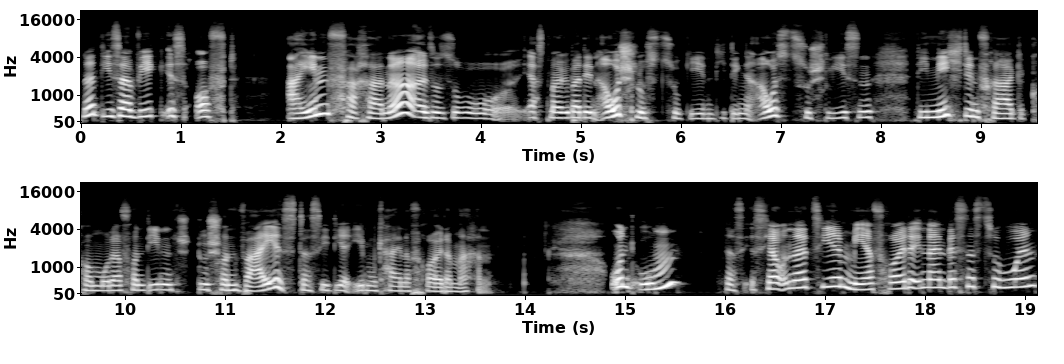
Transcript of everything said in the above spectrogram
Ne, dieser Weg ist oft einfacher, ne? Also so erstmal über den Ausschluss zu gehen, die Dinge auszuschließen, die nicht in Frage kommen oder von denen du schon weißt, dass sie dir eben keine Freude machen. Und um, das ist ja unser Ziel, mehr Freude in dein Business zu holen,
